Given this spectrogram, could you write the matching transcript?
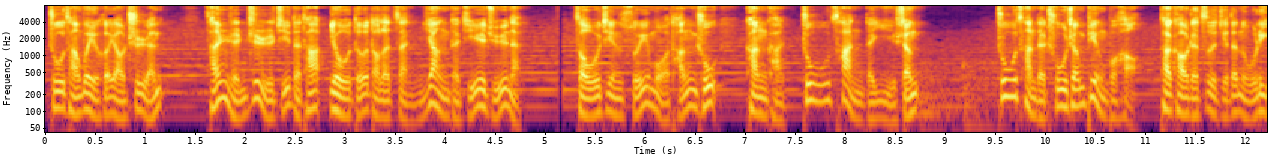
朱灿为何要吃人？残忍至极的他又得到了怎样的结局呢？走进隋末唐初，看看朱灿的一生。朱灿的出生并不好。他靠着自己的努力，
